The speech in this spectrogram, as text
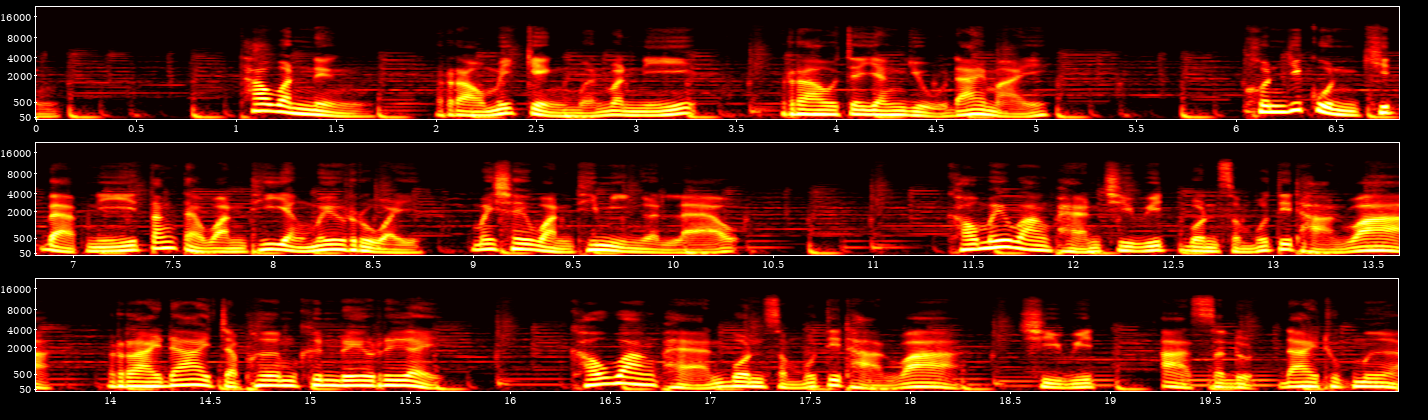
ง ถ้าวันหนึ่ง เราไม่เก่งเหมือนวันนี้ เราจะยังอยู่ได้ไหม คนญี่ปุ่นคิดแบบนี้ตั้งแต่วันที่ยังไม่รวย ไม่ใช่วันที่มีเงินแล้ว เขาไม่วางแผนชีวิตบนสมมติฐานว่า รายได้จะเพิ่มขึ้นเรื่อยๆ เขาวางแผนบนสมมติฐานว่า ชีวิตอาจสะดุดได้ทุกเมื่อ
